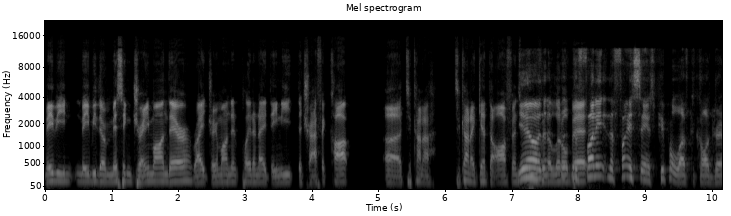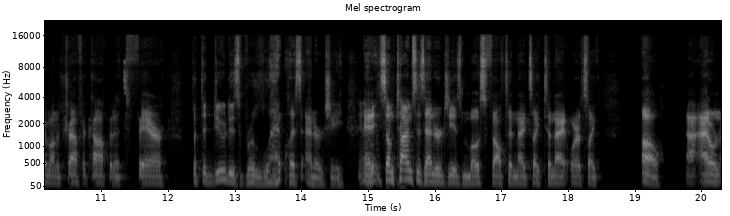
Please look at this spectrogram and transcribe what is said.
Maybe maybe they're missing Draymond there, right? Draymond didn't play tonight. They need the traffic cop uh, to kind of to kind of get the offense you know, moving the, a little the, bit. The funny the funniest thing is people love to call Draymond a traffic cop, and it's fair. But the dude is relentless energy, yeah. and it, sometimes his energy is most felt in nights like tonight, where it's like, oh, I don't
